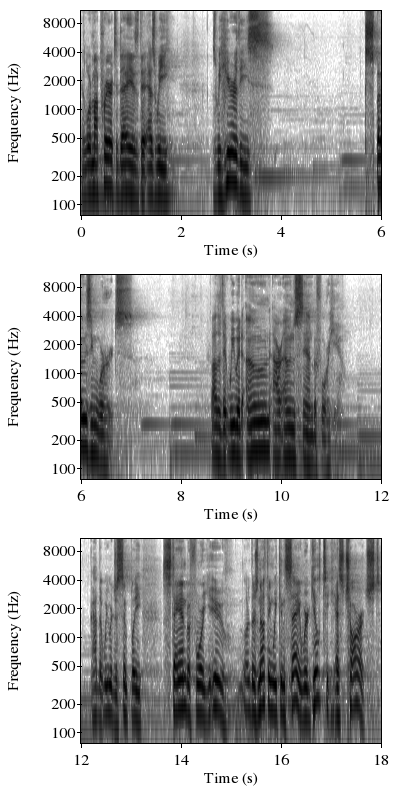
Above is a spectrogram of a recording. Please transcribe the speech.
And Lord, my prayer today is that as we as we hear these exposing words, Father, that we would own our own sin before you. God, that we would just simply stand before you. Lord, there's nothing we can say. We're guilty as charged.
